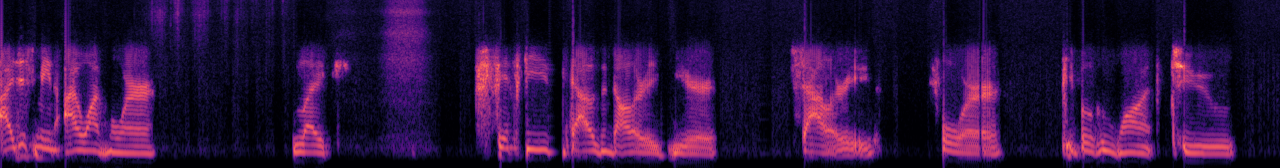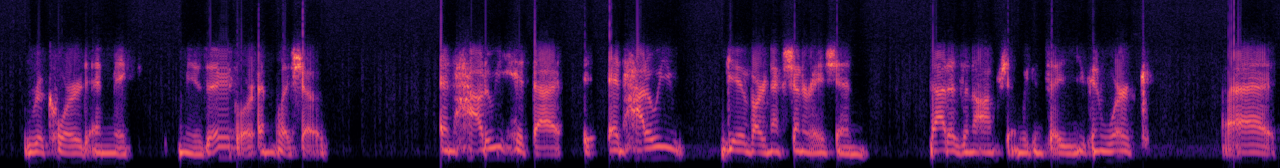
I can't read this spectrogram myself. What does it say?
I just mean I want more like fifty thousand dollar a year salary for people who want to record and make music or and play shows. And how do we hit that? And how do we give our next generation that as an option? We can say you can work at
